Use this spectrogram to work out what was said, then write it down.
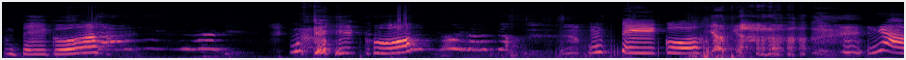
Um Tico! Um Tico! Não,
